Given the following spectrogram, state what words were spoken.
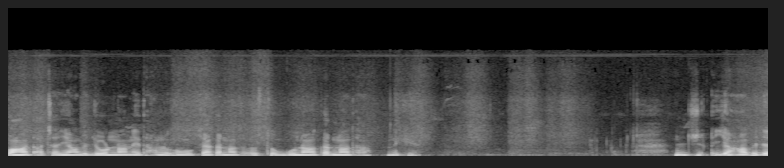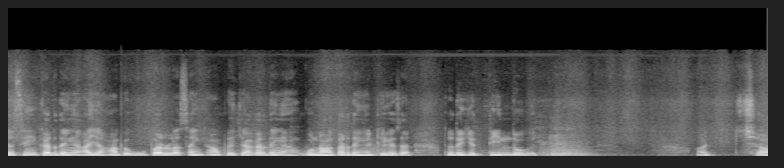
पाँच। अच्छा यहाँ पे जोड़ना नहीं था हम लोगों को। क्या करना था दोस्तों? गुना करना था। देखिए। यहाँ पे जैसे ही कर देंगे यहाँ पे ऊपर वाला संख्याओं पे क्या कर देंगे? गुना कर देंगे। ठीक है सर। तो देखिए, तीन, दो अच्छा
